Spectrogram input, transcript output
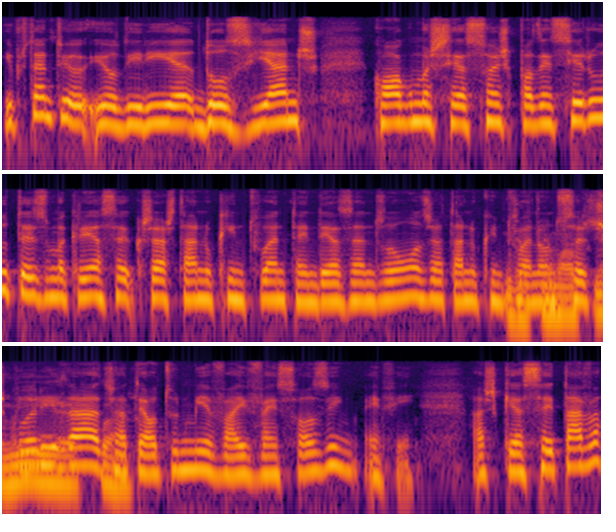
E, portanto, eu, eu, diria 12 anos, com algumas exceções que podem ser úteis. Uma criança que já está no quinto ano, tem 10 anos ou 11, já está no quinto já ano, onde seja de escolaridade, claro. já tem autonomia, vai e vem sozinho. Enfim, acho que é aceitável,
